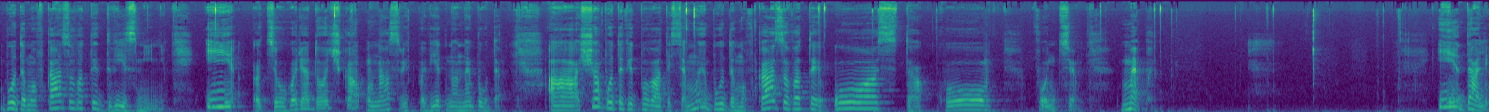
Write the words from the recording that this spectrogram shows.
будемо вказувати дві змінні. І цього рядочка у нас, відповідно, не буде. А що буде відбуватися? Ми будемо вказувати ось таку функцію. map. І далі,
